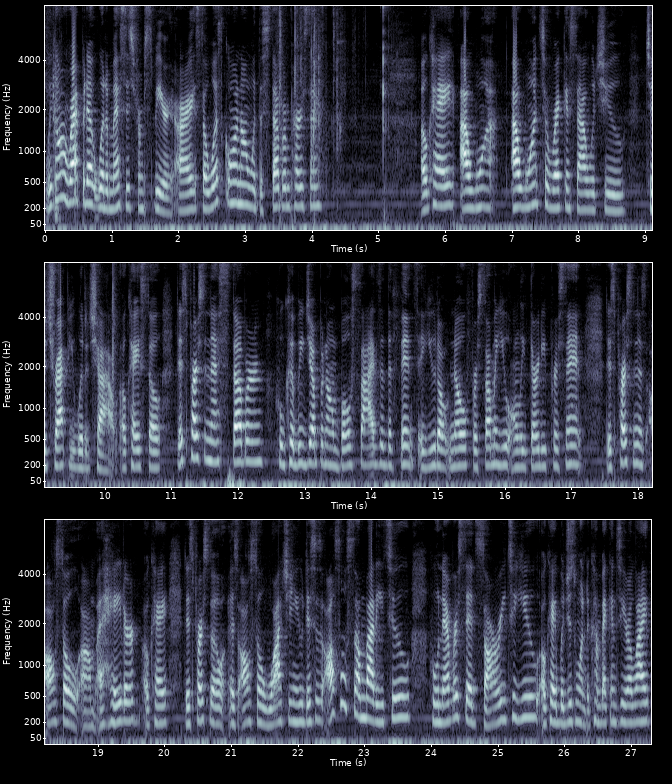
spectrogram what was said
we're gonna wrap it up with a message from spirit. All right, so what's going on with the stubborn person? Okay, I want I want to reconcile with you to trap you with a child. Okay, so this person that's stubborn, who could be jumping on both sides of the fence and you don't know, for some of you, only 30%. This person is also um, a hater. Okay, this person is also watching you. This is also somebody too who never said sorry to you. Okay, but just wanted to come back into your life.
